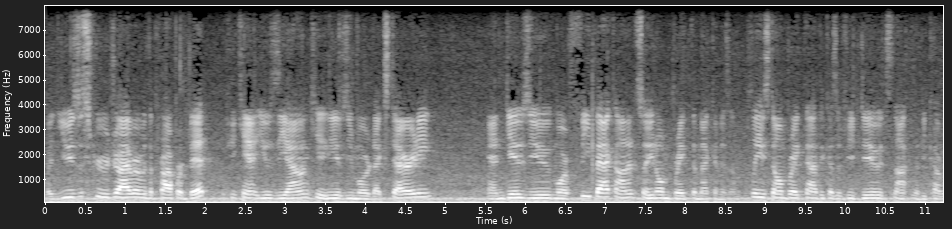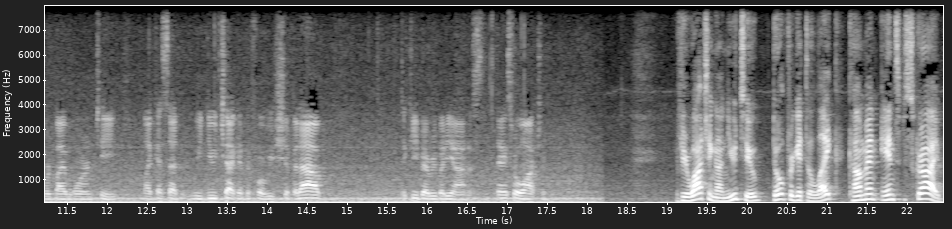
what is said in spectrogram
but use a screwdriver with the proper bit if you can't use the Allen key, it gives you more dexterity and gives you more feedback on it so you don't break the mechanism. Please don't break that because if you do, it's not going to be covered by warranty. Like I said, we do check it before we ship it out to keep everybody honest. Thanks for watching. If you're watching on YouTube, don't forget to like, comment, and subscribe.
